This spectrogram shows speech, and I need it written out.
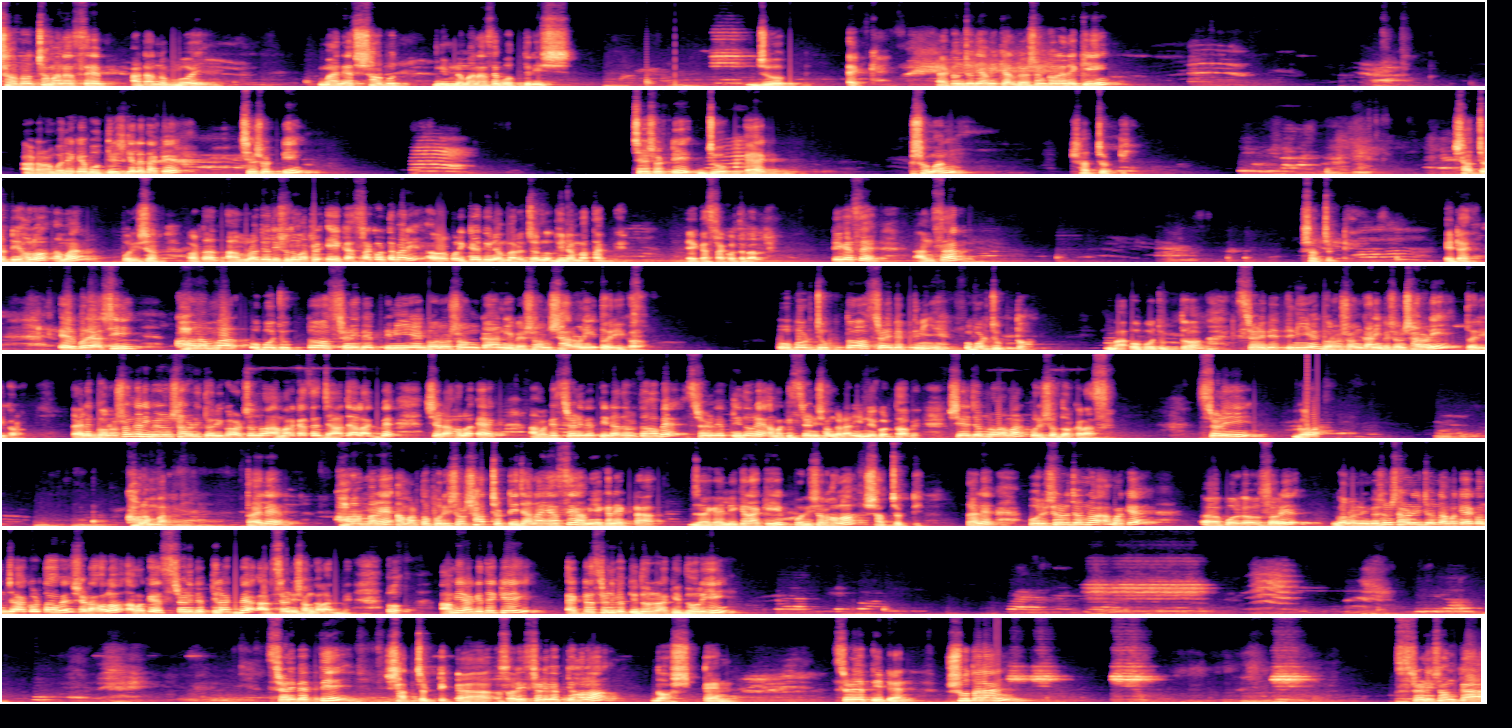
সর্বোচ্চ মান আছে আটানব্বই, মাইনাস সর্বনিম্ন মান আছে বত্রিশ। যোগ এক। এখন যদি আমি ক্যালকুলেশন করে দেখি, আটানব্বই থেকে বত্রিশ গেলে তাকে ছেষট্টি ছেষট্টি যোগ এক সমান সাতষট্টি। সাতষট্টি হলো আমার পরিসর। অর্থাৎ আমরা যদি শুধুমাত্র এই কাজটা করতে পারি, আমার পরীক্ষায় দুই নম্বরের জন্য, দুই নম্বর থাকবে এই কাজটা করতে পারলে। ঠিক আছে? আনসার সাতষট্টি। এটাই। এরপরে আসি, খ নাম্বার, উপযুক্ত শ্রেণি ব্যক্তি নিয়ে গণসংখ্যা নিবেশন সারণী তৈরি করো। উপযুক্ত শ্রেণি ব্যক্তি নিয়ে, উপযুক্ত। বা উপযুক্ত শ্রেণি ব্যক্তি নিয়ে গণসংখ্যা নিবেশন সারণী তৈরি করো। তাহলে গণসংখ্যা নিবেশন সারণী তৈরি করার জন্য আমার কাছে যা যা লাগবে সেটা হলো এক, আমাকে শ্রেণি ব্যক্তিটা ধরতে হবে শ্রেণি ব্যক্তি ধরে আমাকে শ্রেণি সংখ্যাটা নির্ণয় করতে হবে। সেজন্য আমার পরিষদ দরকার আছে। শ্রেণি খ নাম্বার। তাইলে খ নাম্বারে আমার তো পরিসর সাতষট্টি জানাই আছে, আমি এখানে একটা জায়গায় লিখে রাখি, পরিসর হলো সাতষট্টি। তাহলে পরিসরের জন্য আমাকে সরি গণনিবেশন সারণীর জন্য আমাকে এখন যা করতে হবে সেটা হলো আমাকে শ্রেণি ব্যক্তি লাগবে আর শ্রেণি সংখ্যা লাগবে। তো আমি আগে থেকেই একটা শ্রেণি ব্যক্তি ধরে রাখি, ধরি শ্রেণীব্যাপ্তি সাতষট্টি সরি শ্রেণীব্যাপ্তি হলো দশ টেন শ্রেণীব্যক্তি টেন সুতরাং শ্রেণি সংখ্যা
